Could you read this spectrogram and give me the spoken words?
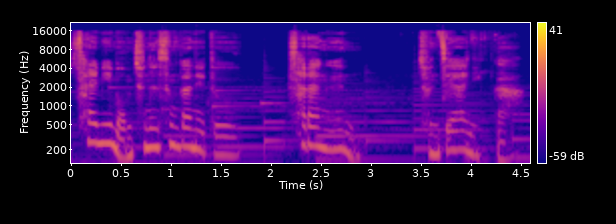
삶이 멈추는 순간에도 사랑은 존재하니까.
